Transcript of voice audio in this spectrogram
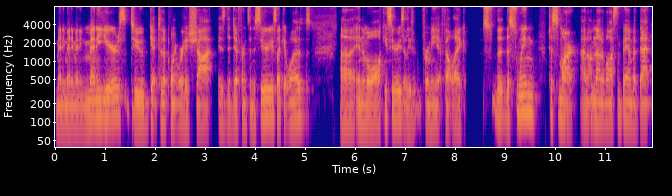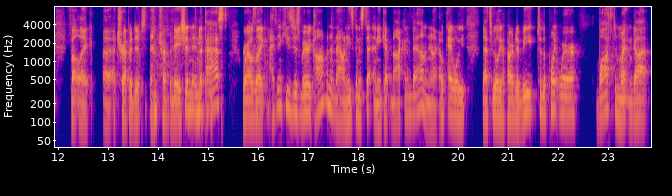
many, many, many, many years to get to the point where his shot is the difference in the series, like it was uh, in the Milwaukee series. At least for me, it felt like the the swing to Smart. I am not a Boston fan, but that felt like a, a trepidation, trepidation in the past, where I was like, I think he's just very confident now, and he's going to step. And he kept knocking him down, and you're like, okay, well, that's really hard to beat. To the point where Boston went and got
